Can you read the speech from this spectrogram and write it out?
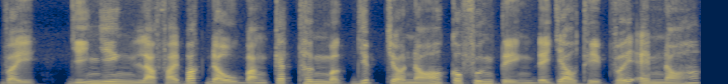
Vậy, dĩ nhiên là phải bắt đầu bằng cách thân mật giúp cho nó có phương tiện để giao thiệp với em nó.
